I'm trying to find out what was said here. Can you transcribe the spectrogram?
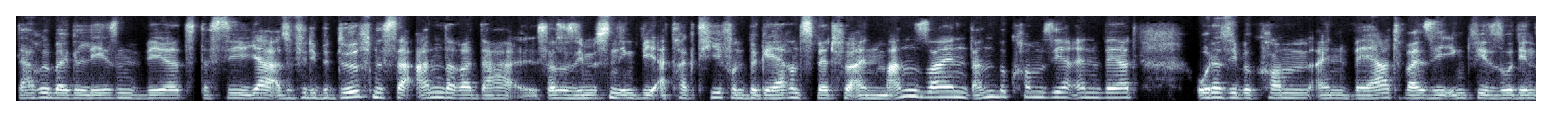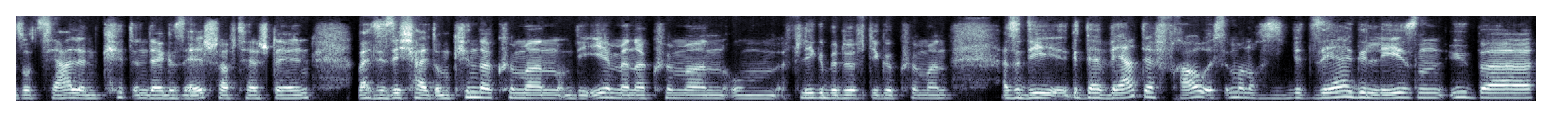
darüber gelesen wird, dass sie ja, also für die Bedürfnisse anderer da ist. Also sie müssen irgendwie attraktiv und begehrenswert für einen Mann sein, dann bekommen sie einen Wert oder sie bekommen einen Wert, weil sie irgendwie so den sozialen Kit in der Gesellschaft herstellen, weil sie sich halt um Kinder kümmern, um die Ehemänner kümmern, um Pflegebedürftige kümmern. Also die, der Wert der Frau ist immer noch wird sehr gelesen über,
